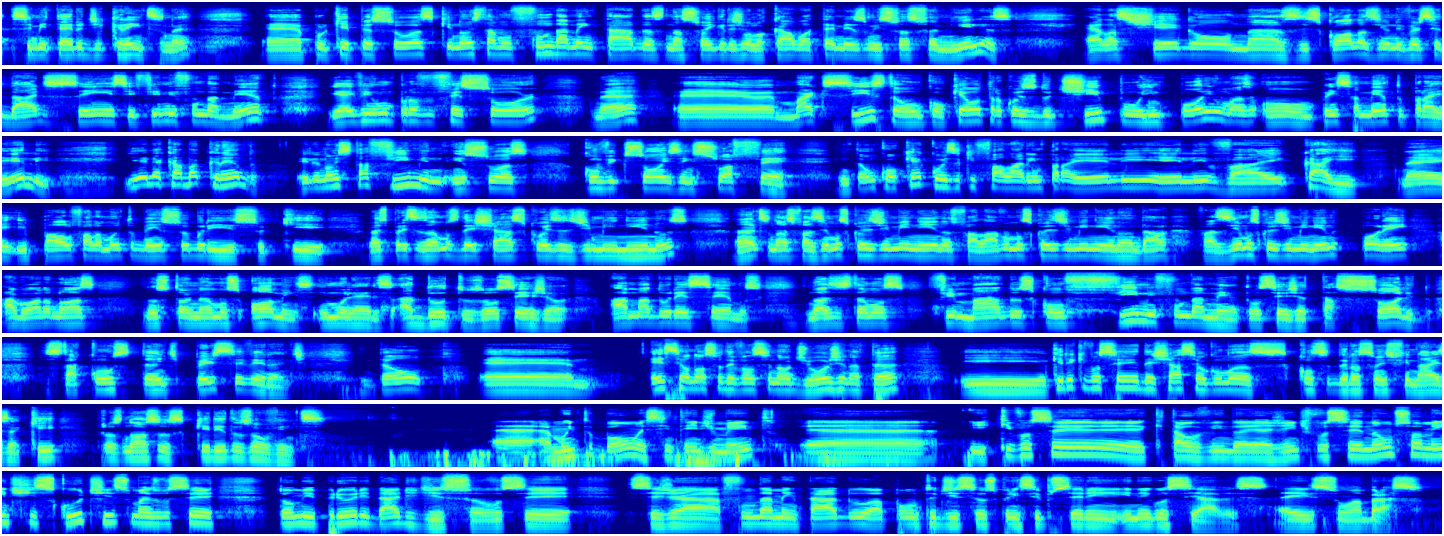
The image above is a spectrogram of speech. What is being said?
cemitério de crentes, né? É porque pessoas que não estavam fundamentadas na sua igreja local, ou até mesmo em suas famílias, elas chegam nas escolas e universidades sem esse firme fundamento, e aí vem um professor, né, é, marxista ou qualquer outra coisa do tipo, impõe uma, um pensamento para ele, e ele acaba crendo ele não está firme em suas convicções, em sua fé. Então, qualquer coisa que falarem para ele, ele vai cair, né? E Paulo fala muito bem sobre isso, que nós precisamos deixar as coisas de meninos. Antes nós fazíamos coisas de meninos, falávamos coisas de menino, andava, fazíamos coisas de menino, porém, agora nós nos tornamos homens e mulheres adultos, ou seja, amadurecemos. Nós estamos firmados com firme fundamento, ou seja, está sólido, está constante, perseverante. Então, é, esse é o nosso devocional de hoje, Natan. E eu queria que você deixasse algumas considerações finais aqui para os nossos queridos ouvintes. É, é, muito bom esse entendimento é, e que você que está ouvindo aí a gente, você não somente escute isso, mas você tome prioridade disso, você seja fundamentado a ponto de seus princípios serem inegociáveis. É isso, um abraço.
